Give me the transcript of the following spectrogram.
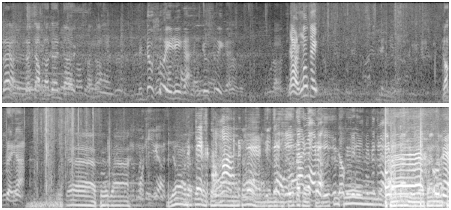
Đây, đây chạm là tên đời. Đâu đi cả, đâu xuôi cả. Nào, ngốc đi. Gấp đấy à? เจ้าปูบาย่อตะเก็ยกอะมาตะเกียกตะเกียกยีตะเกียกยีตะเกียกยีตะเกียกอุเน่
